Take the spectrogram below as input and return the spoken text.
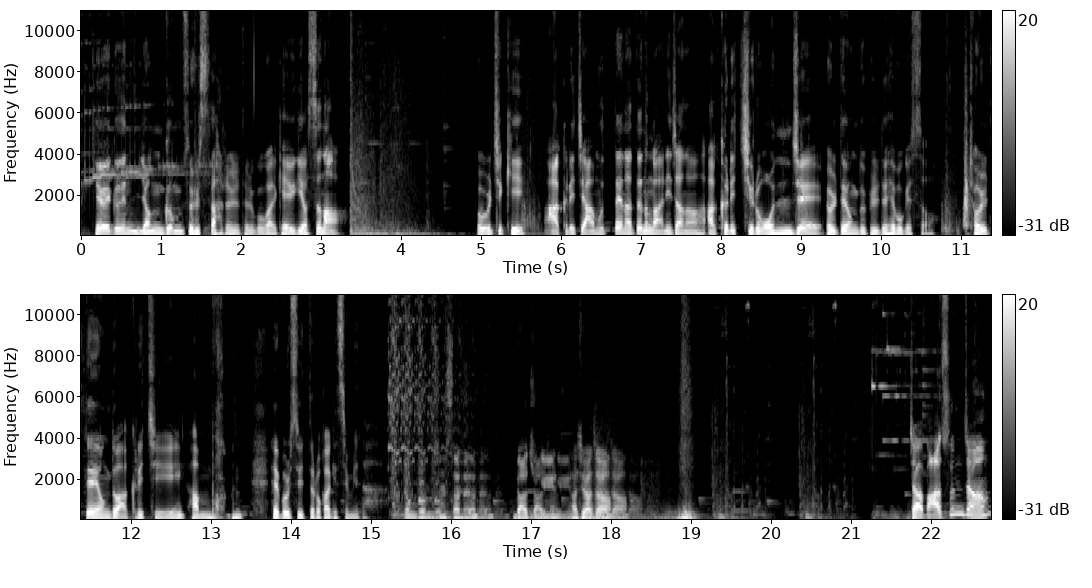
계획은 연금술사를 들고 갈 계획이었으나 솔직히 아크리치 아무 때나 뜨는 거 아니잖아 아크리치로 언제 절대형도 빌드 해보겠어 절대형도 아크리치 한번 해볼 수 있도록 하겠습니다 연금술사는 나중에 다시 하자. 자 마순장.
